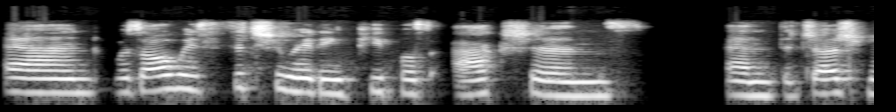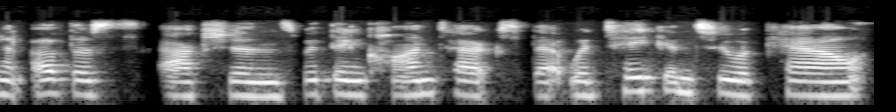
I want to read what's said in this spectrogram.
and was always situating people's actions and the judgment of those actions within context that would take into account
